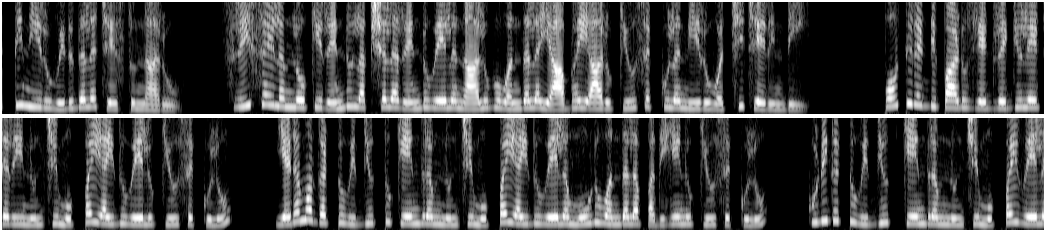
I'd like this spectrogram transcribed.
ఎత్తి నీరు విడుదల చేస్తున్నారు. శ్రీశైలంలోకి రెండు లక్షల రెండు వేల నాలుగు వందల యాభై ఆరు క్యూసెక్కుల నీరు వచ్చి చేరింది. పోతిరెడ్డిపాడు హెడ్ రెగ్యులేటరీ నుంచి ముప్పై ఐదు వేలు క్యూసెక్కులు ఎడమగట్టు విద్యుత్తు కేంద్రం నుంచి ముప్పై ఐదు వేల మూడు వందల పదిహేను క్యూసెక్కులు కుడిగట్టు విద్యుత్ కేంద్రం నుంచి ముప్పై వేల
